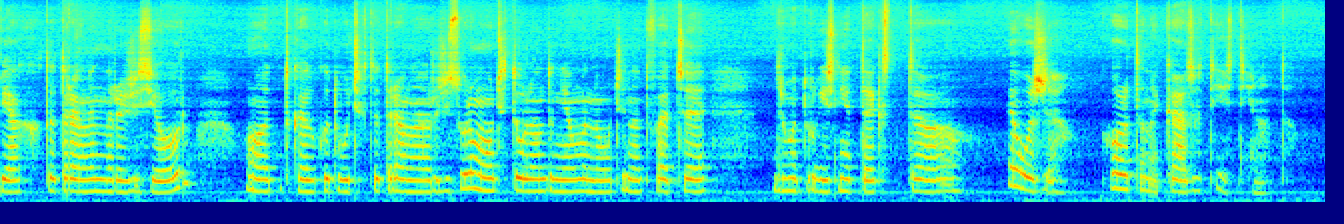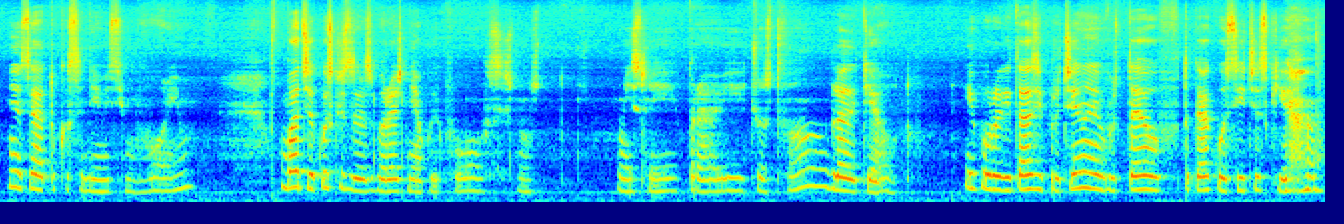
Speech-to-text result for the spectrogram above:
бях театрален режисьор, а, така докато учих театрална режисура, моят учител Леон Даниел ме научи на това, че драматургичният текст а, е лъжа. Хората не казват истината. Ние сега тук седим и си говорим. Обаче, ако искаш да разбереш някой какво всъщност мисли, прави, чувства, гледай тялото. И поради тази причина и въобще в така класическия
